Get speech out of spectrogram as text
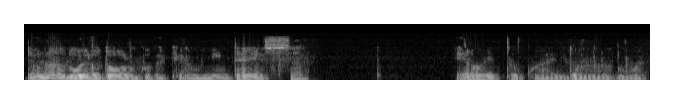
dollaro 2 lo tolgo perché non mi interessa e lo metto qua il dollaro 2.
